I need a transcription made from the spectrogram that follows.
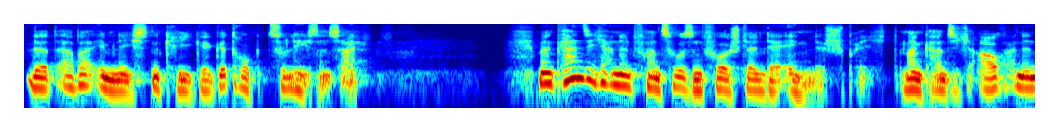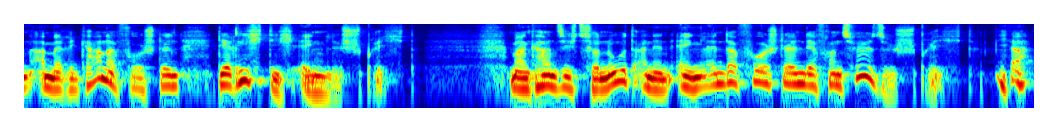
wird aber im nächsten Kriege gedruckt zu lesen sein. Man kann sich einen Franzosen vorstellen, der Englisch spricht. Man kann sich auch einen Amerikaner vorstellen, der richtig Englisch spricht. Man kann sich zur Not einen Engländer vorstellen, der Französisch spricht. Ja,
